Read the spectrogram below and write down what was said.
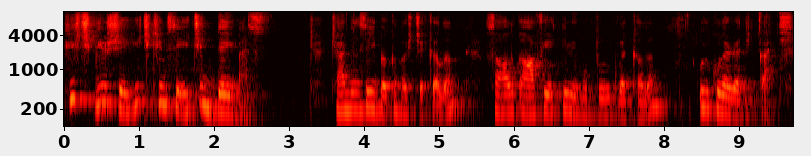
Hiçbir şey hiç kimse için değmez. Kendinize iyi bakın, hoşçakalın. Sağlık, afiyetli ve mutlulukla kalın. Uykulara dikkat.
